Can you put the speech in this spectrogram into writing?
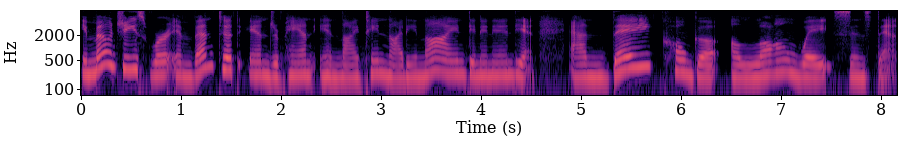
emojis were invented in Japan in 1999点点点点，and they 空格 a long way since then。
